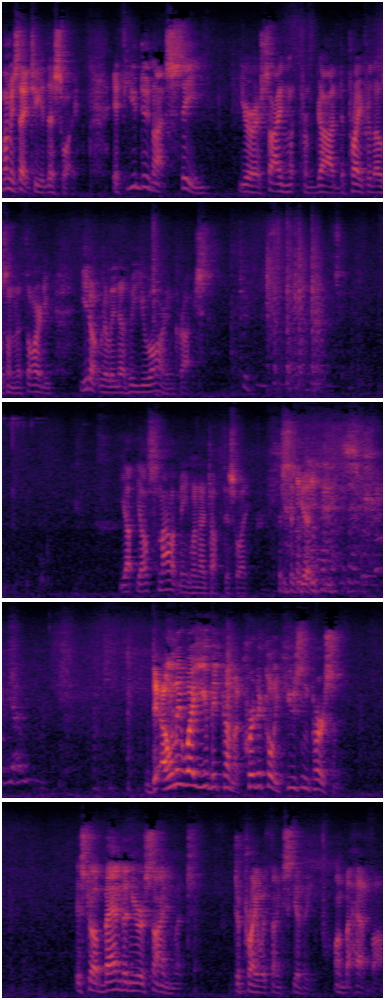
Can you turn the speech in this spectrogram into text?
Let me say it to you this way. If you do not see your assignment from God to pray for those in authority, you don't really know who you are in Christ. Y'all, smile at me when I talk this way. This is good. the only way you become a critical, accusing person is to abandon your assignment to pray with thanksgiving on behalf of.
